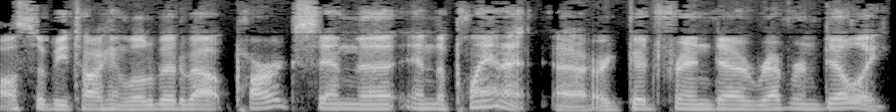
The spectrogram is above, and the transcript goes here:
also be talking a little bit about parks and the and the planet. Uh, our good friend uh, Reverend Billy.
